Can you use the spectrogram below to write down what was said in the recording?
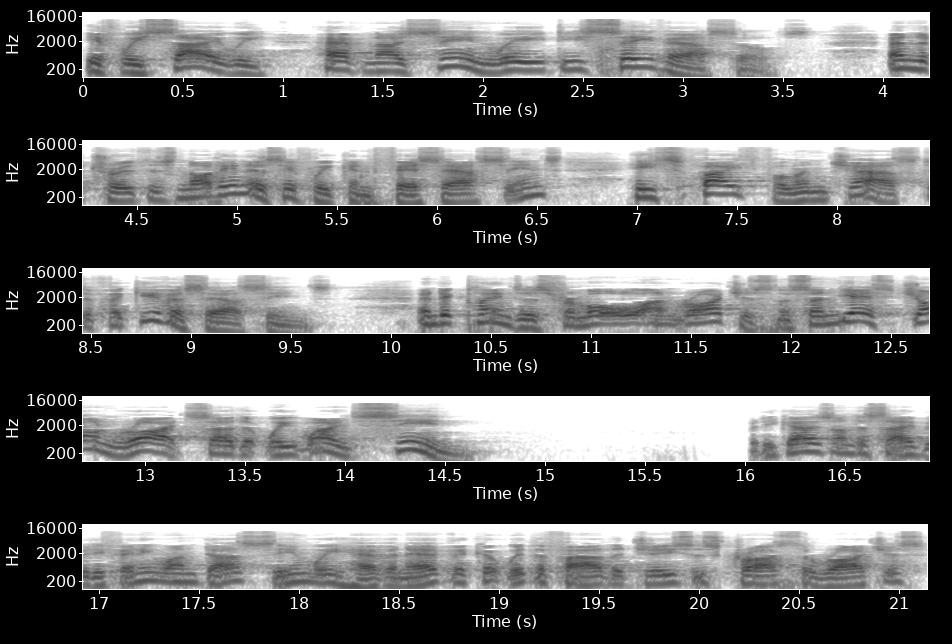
If we say we have no sin, we deceive ourselves. And the truth is not in us. If we confess our sins, He's faithful and just to forgive us our sins and to cleanse us from all unrighteousness. And yes, John writes so that we won't sin. But he goes on to say, But if anyone does sin, we have an advocate with the Father, Jesus Christ the righteous,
